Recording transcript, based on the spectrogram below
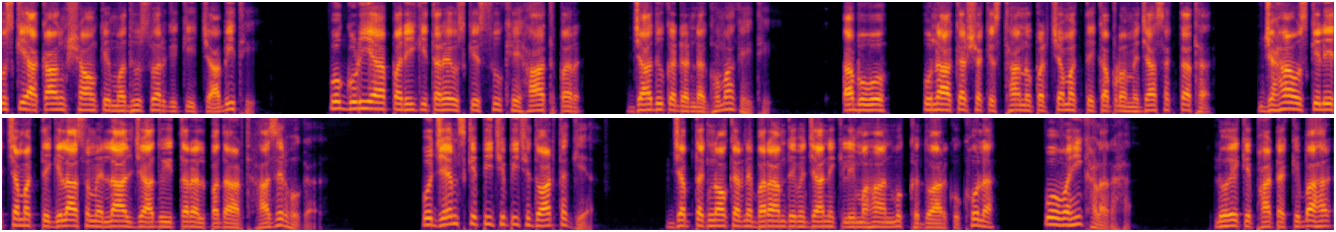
उसकी आकांक्षाओं के मधु स्वर्ग की चाबी थी। वो गुड़िया परी की तरह उसके सूखे हाथ पर जादू का डंडा घुमा गई थी। अब वो उन आकर्षक स्थानों पर चमकते कपड़ों में जा सकता था, जहाँ उसके लिए चमकते गिलासों में लाल जादुई तरल पदार्थ हाजिर होगा। वो जेम्स के पीछे पीछे द्वार तक गया। जब तक नौकर ने बरामदे में जाने के लिए महान मुख्य द्वार को खोला वो वहीं खड़ा रहा। लोहे के फाटक के बाहर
